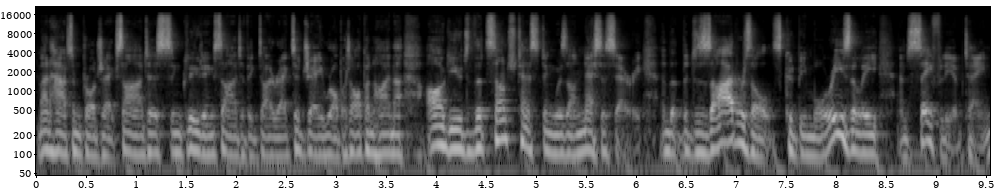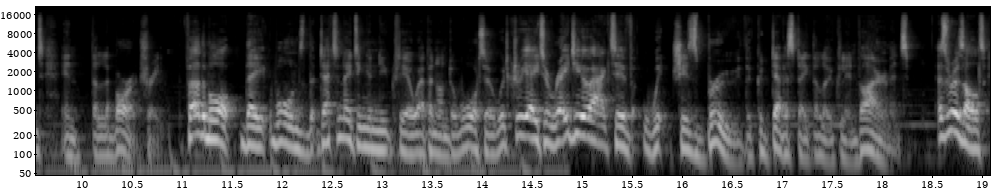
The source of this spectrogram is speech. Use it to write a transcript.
Manhattan Project scientists, including scientific director J. Robert Oppenheimer, argued that such testing was unnecessary and that the desired results could be more easily and safely obtained in the laboratory. Furthermore, they warned that detonating a nuclear weapon underwater would create a radioactive witch's brew that could devastate the local environment. As a result,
